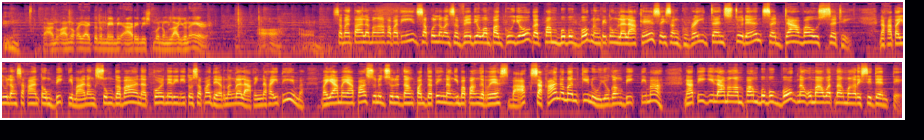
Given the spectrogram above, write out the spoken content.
Kaano-ano kaya ito ng may-ari mismo ng Lion Air? Oo. oo. Samantala mga kapatid, sapul naman sa video ang pagkuyog at pambubugbog ng pitong lalaki sa isang grade 10 student sa Davao City. Nakatayo lang sa kantong biktima ng sunggaban at cornerin ito sa pader ng lalaking nakaitim. Maya-maya pa sunod-sunod ng pagdating ng iba pang restback, saka naman kinuyog ang biktima. Natigil lamang ang pambubugbog ng umawat ng mga residente.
